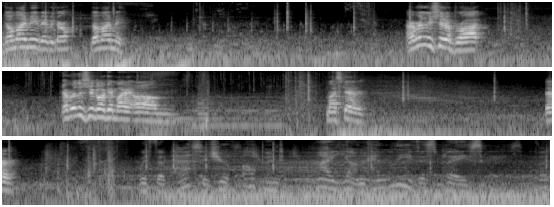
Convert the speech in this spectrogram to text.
Don't mind me, baby girl. Don't mind me. I really should have brought... I really should go get my, um... My scanner. There. With the passage you have opened, my young can leave this place. But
